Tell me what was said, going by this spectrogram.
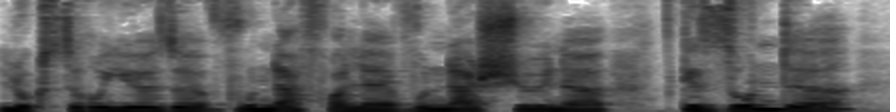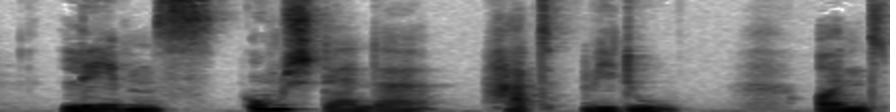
luxuriöse, wundervolle, wunderschöne gesunde Lebensumstände hat wie du. Und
